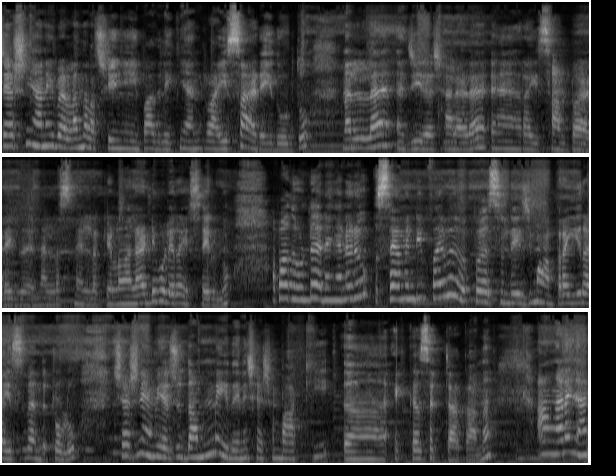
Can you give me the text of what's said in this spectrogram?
ശേഷം ഞാൻ ഈ വെള്ളം തിളച്ച് കഴിഞ്ഞ് കഴിയുമ്പോൾ അതിലേക്ക് ഞാൻ റൈസ് ആഡ് ചെയ്ത് കൊടുത്തു. നല്ല ജീരശാലയുടെ റൈസാണ് കേട്ടോ ആഡ് ചെയ്തത്. നല്ല സ്മെല്ലൊക്കെയുള്ള നല്ല അടിപൊളി റൈസ് ആയിരുന്നു. അപ്പോൾ അതുകൊണ്ട് തന്നെ ഞാനൊരു സെവന്റി ഫൈവ് പെർസെന്റേജ് മാത്രമേ ഈ റൈസ് വെന്തിട്ടുള്ളൂ. ശേഷം ഞാൻ വിചാരിച്ചു ദം ചെയ്തതിന് ശേഷം ബാക്കി ഒക്കെ സെറ്റാക്കാമെന്ന് അങ്ങനെ ഞാൻ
